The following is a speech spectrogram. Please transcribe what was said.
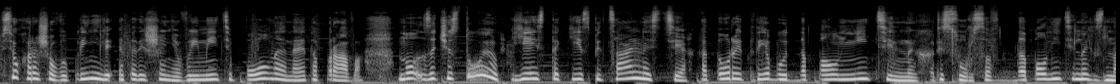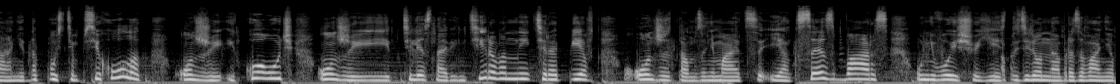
Все хорошо, вы приняли это решение, вы имеете полное на это право. Но зачастую есть такие специальности, которые требуют дополнительных ресурсов, дополнительных знаний. Допустим, психолог, он же и коуч, он же и телесно-ориентированный терапевт, он же там занимается и access bars, у него еще есть определенное образование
